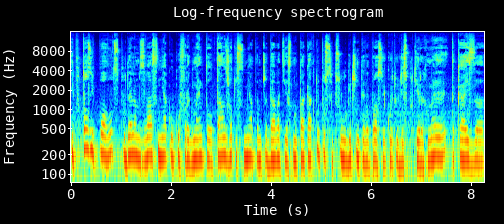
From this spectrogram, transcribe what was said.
И по този повод споделям с вас няколко фрагмента от там, защото смятам, че дават яснота както по сексологичните въпроси, които дискутирахме, така и за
